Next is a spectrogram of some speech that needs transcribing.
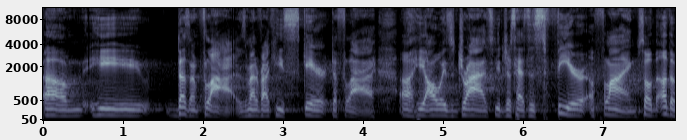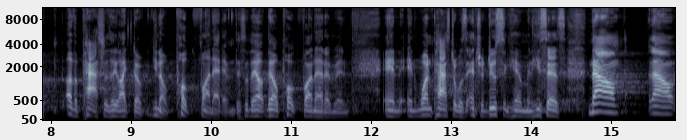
um, he doesn't fly. As a matter of fact, he's scared to fly. Uh, he always drives. He just has this fear of flying. So the other, other pastors, they like to, you know, poke fun at him. So they'll, they'll poke fun at him. And, and, and one pastor was introducing him, and he says, now, now,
